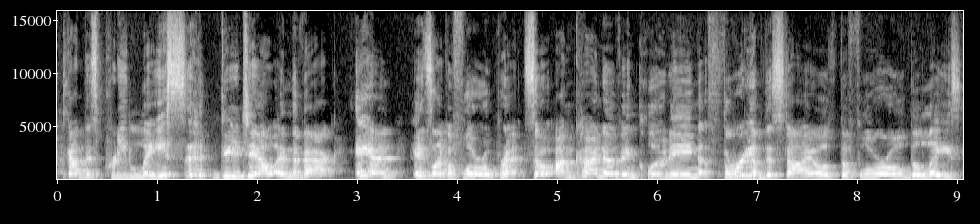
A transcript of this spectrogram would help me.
It's got this pretty lace detail in the back and it's like a floral print. So I'm kind of including three of the styles, the floral, the lace,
